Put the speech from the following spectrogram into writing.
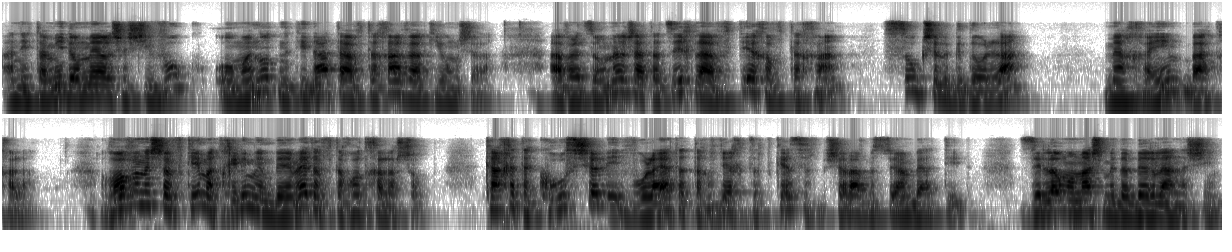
אני תמיד אומר ששיווק הוא אמנות נתינת ההבטחה והקיום שלה, אבל זה אומר שאתה צריך להבטיח הבטחה, סוג של גדולה, מהחיים בהתחלה. רוב המשווקים מתחילים עם באמת הבטחות חלשות. קח את הקורס שלי ואולי אתה תרוויח קצת כסף בשלב מסוים בעתיד. זה לא ממש מדבר לאנשים.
